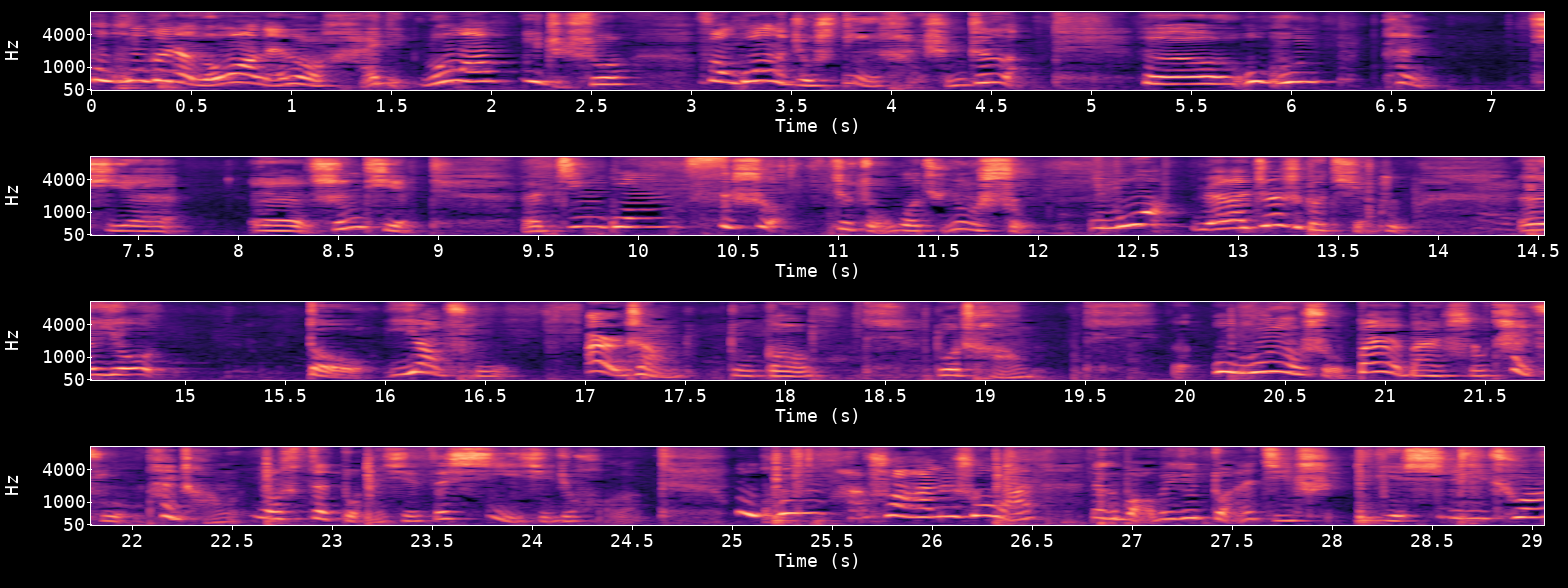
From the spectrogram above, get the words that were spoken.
悟空跟着龙王来到了海底，龙王一直说放光的就是定海神针了。呃，悟空看铁，呃，神铁，呃，金光四射，就走过去，用手一摸，原来真是个铁柱，呃，有。斗一样粗，二丈多高，多长。悟空用手扳了扳，说：“太粗，太长了。要是再短一些，再细一些就好了。”悟空还话还没说完，那个宝贝就短了几尺，也细了一圈。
